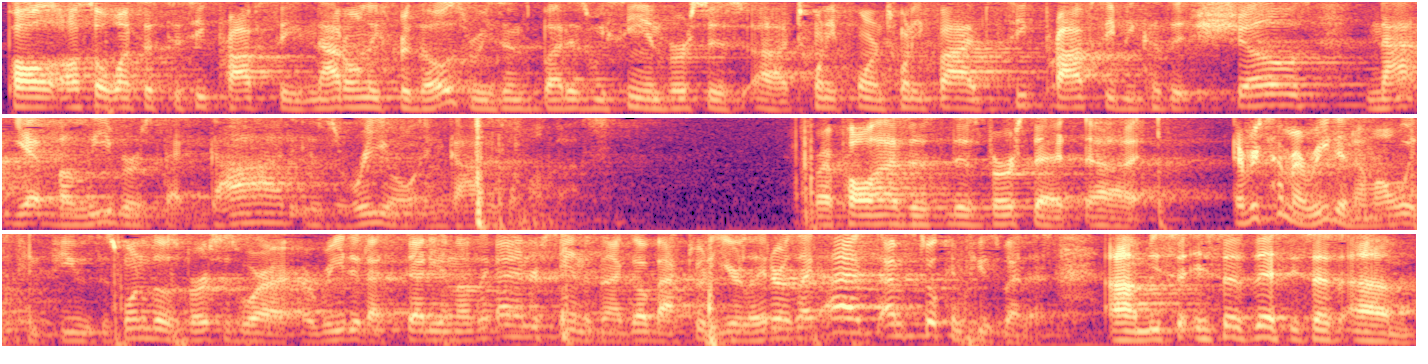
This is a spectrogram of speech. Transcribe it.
Paul also wants us to seek prophecy not only for those reasons, but as we see in verses uh, 24 and 25, seek prophecy because it shows not yet believers that God is real and God is among us. Right? Paul has this, this verse that uh, every time I read it, I'm always confused. It's one of those verses where I, I read it, I study, and I was like, I understand this, and I go back to it a year later. I was like, I, am still confused by this. Um, he, he, says this. He says. Um,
